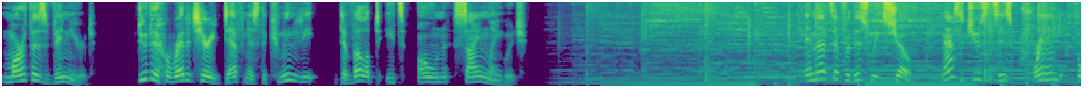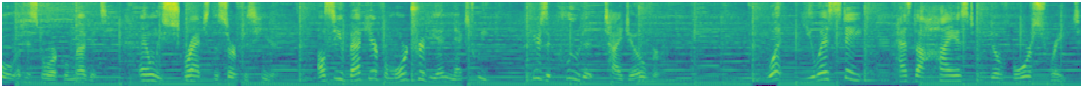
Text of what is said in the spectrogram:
Martha's Vineyard. Due to hereditary deafness, the community developed its own sign language. And that's it for this week's show. Massachusetts is crammed full of historical nuggets. I only scratched the surface here. I'll see you back here for more trivia next week. Here's a clue to tide you over. What U.S. state has the highest divorce rate?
